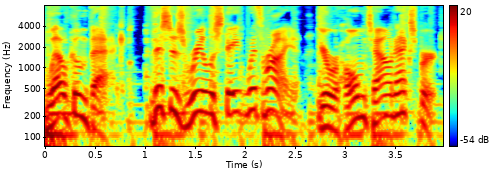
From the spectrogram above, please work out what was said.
Welcome back. This is Real Estate with Ryan, your hometown expert.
